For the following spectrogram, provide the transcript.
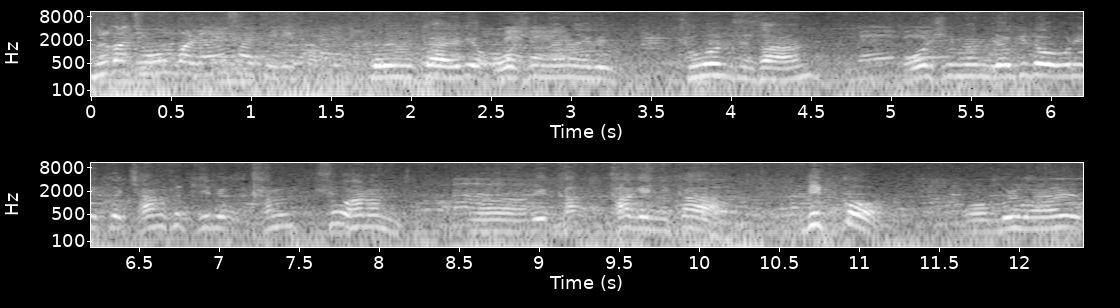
물건 좋은 걸로 해서 드리고. 그러니까 여기 오시면은 여기 주원수산 네. 오시면 여기도 우리 그 장수TV가 강추하는 어, 우리 가, 가게니까 믿고 어, 물건을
